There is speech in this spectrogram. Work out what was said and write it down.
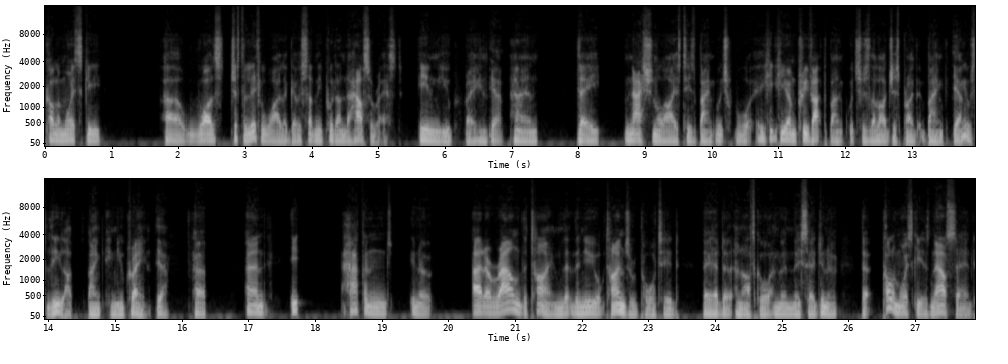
Kolomoisky uh, was just a little while ago suddenly put under house arrest in Ukraine, Yeah. and they nationalized his bank, which w- he, he owned Privat Bank, which was the largest private bank. Yeah. it was the largest bank in Ukraine. Yeah. uh, and it happened, you know, at around the time that the New York Times reported, they had a, an article, and then they said, you know, that Kolomoisky has now said,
